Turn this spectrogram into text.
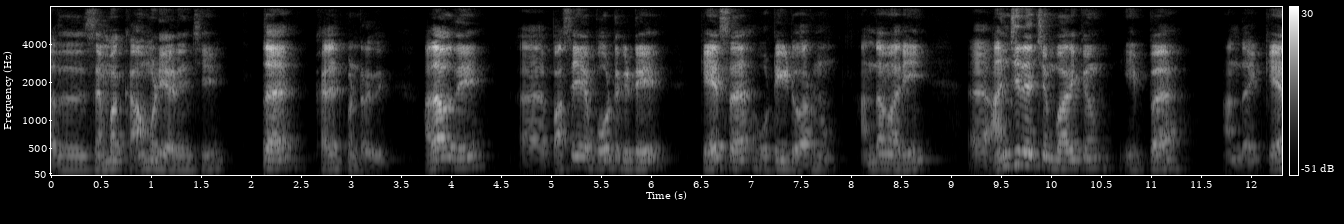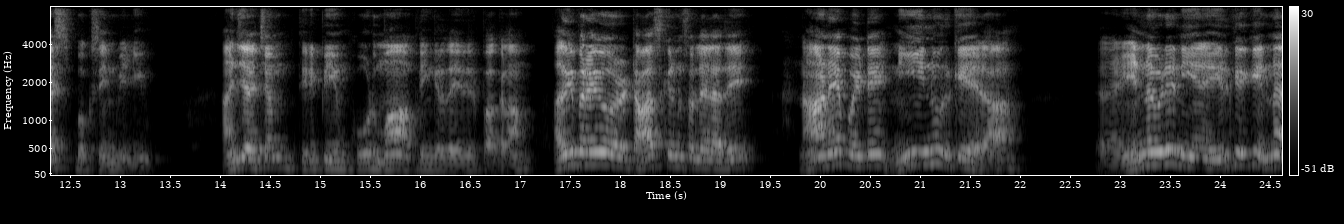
அது செம்ம காமெடியாக இருந்துச்சு. அதை கலெக்ட் பண்ணுறது அதாவது பசையை போட்டுக்கிட்டு கேஸை ஒட்டிக்கிட்டு வரணும். அந்த மாதிரி அஞ்சு லட்சம் வரைக்கும் இப்போ அந்த கேஸ் புக்ஸின் வெளியூ அஞ்சு லட்சம் திருப்பியும் கூடுமா அப்படிங்கிறத எதிர்பார்க்கலாம். அதுக்கு பிறகு ஒரு டாஸ்க்குன்னு சொல்லலாது நானே போயிட்டு நீ இன்னும் இருக்கியடா? என்னை விட நீ இருக்கைக்கு என்ன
